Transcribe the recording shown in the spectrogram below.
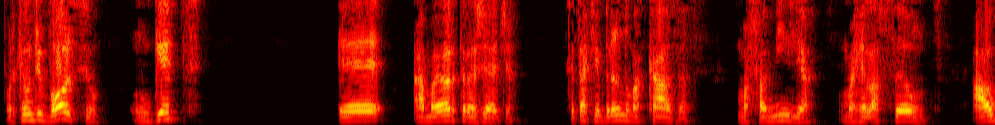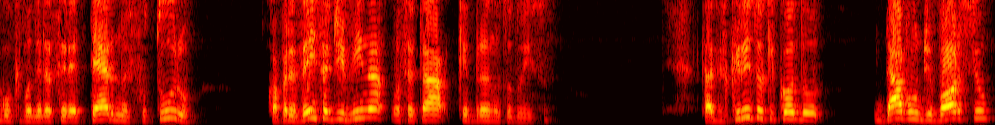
Porque um divórcio, um get, é a maior tragédia. Você está quebrando uma casa, uma família, uma relação, algo que poderia ser eterno e futuro. Com a presença divina, você está quebrando tudo isso. Está descrito que quando dava um divórcio,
